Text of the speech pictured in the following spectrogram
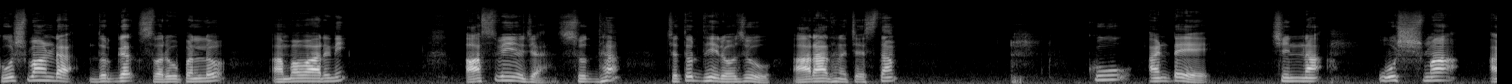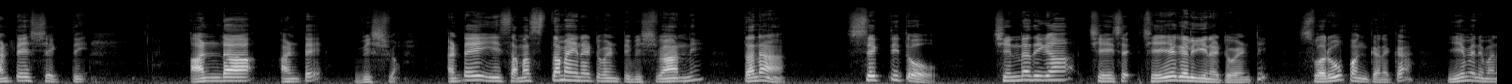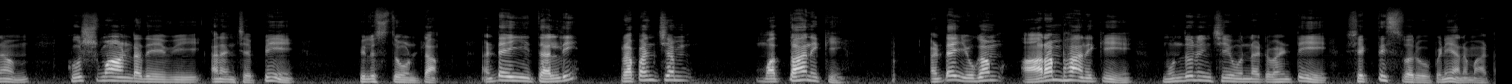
కూష్మాండ దుర్గ స్వరూపంలో అమ్మవారిని ఆశ్వీయుజ శుద్ధ చతుర్థి రోజు ఆరాధన చేస్తాం. కు అంటే చిన్న ఊష్మ అంటే శక్తి అండ అంటే విశ్వం. అంటే ఈ సమస్తమైనటువంటి విశ్వాన్ని తన శక్తితో చిన్నదిగా చేసే చేయగలిగినటువంటి స్వరూపం కనుక ఈమెని మనం కుష్మాండదేవి అని చెప్పి పిలుస్తూ ఉంటాం. అంటే ఈ తల్లి ప్రపంచం మొత్తానికి అంటే యుగం ఆరంభానికి ముందు నుంచి ఉన్నటువంటి శక్తి స్వరూపిణి అన్నమాట.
